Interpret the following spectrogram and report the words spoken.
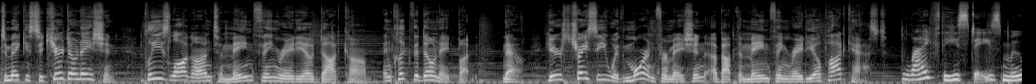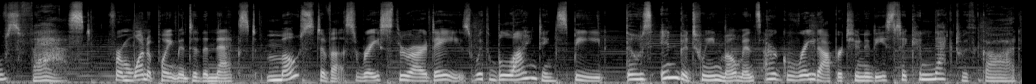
To make a secure donation, please log on to mainthingradio.com and click the donate button. Now, here's Tracy with more information about the Main Thing Radio podcast. Life these days moves fast. From one appointment to the next, most of us race through our days with blinding speed. Those in between moments are great opportunities to connect with God.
